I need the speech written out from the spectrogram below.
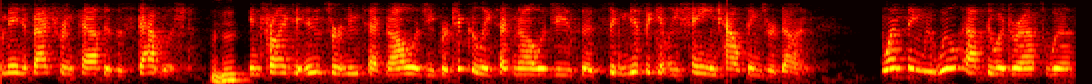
a manufacturing path is established mm-hmm. in trying to insert new technology, particularly technologies that significantly change how things are done. One thing we will have to address with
